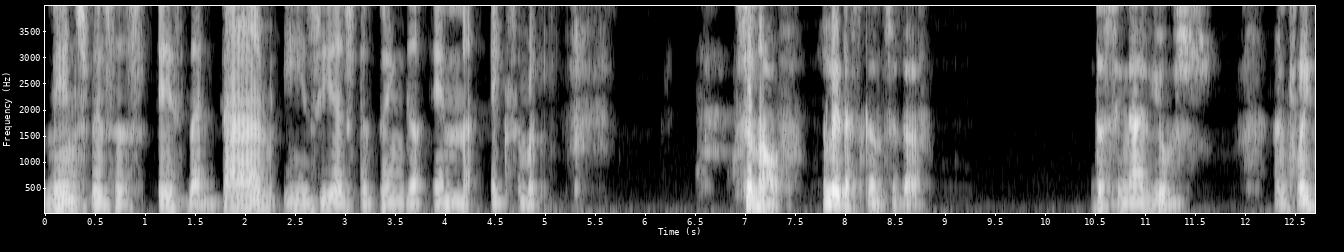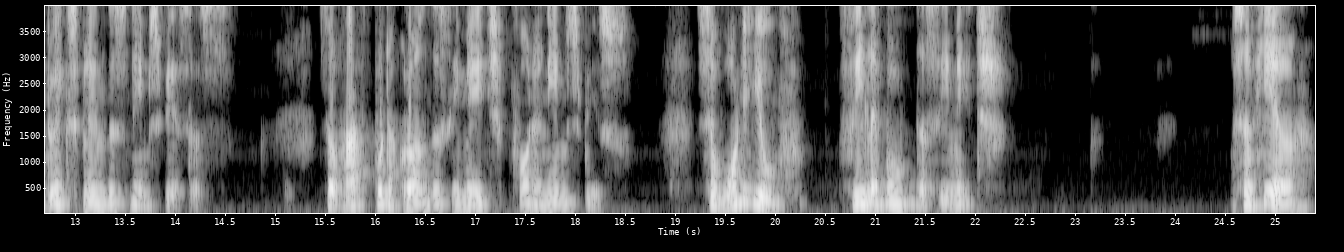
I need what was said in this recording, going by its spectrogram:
namespaces is the damn easiest thing in XML. So now let us consider the scenarios and try to explain this namespaces. So I've put across this image for a namespace. So what do you feel about this image? So here,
